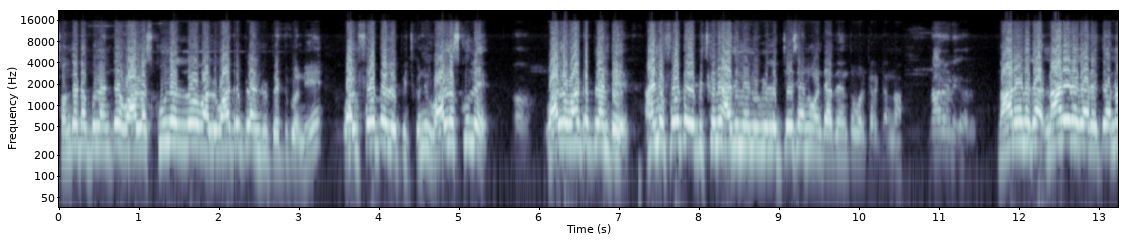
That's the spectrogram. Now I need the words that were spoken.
సొంత డబ్బులు అంటే వాళ్ళ స్కూళ్ళల్లో వాళ్ళు వాటర్ ప్లాంట్లు పెట్టుకొని వాళ్ళు ఫోటోలు వేయించుకొని వాళ్ళ స్కూలే. వాళ్ళ వాటర్ ప్లాంటే. ఆయన ఫోటో వేయించుకొని అది నేను వీళ్ళకి చేశాను అంటే అది ఎంతవరకు కరెక్ట్ అన్న? నారాయణ గారు. నారాయణ గారు నారాయణ గారు అయితే అన్న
